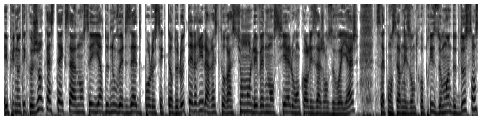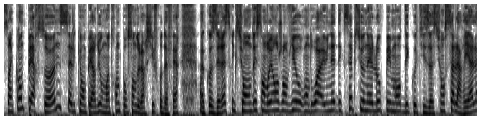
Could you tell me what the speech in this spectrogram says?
Et puis notez que Jean Castex a annoncé hier de nouvelles aides pour le secteur de l'hôtellerie, la restauration, l'événementiel ou encore les agences de voyage. Ça concerne les entreprises de moins de 250 personnes. Celles qui ont perdu au moins 30% de leur chiffre d'affaires à cause des restrictions en décembre et en janvier auront droit à une aide exceptionnelle au paiement des cotisations salariales.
